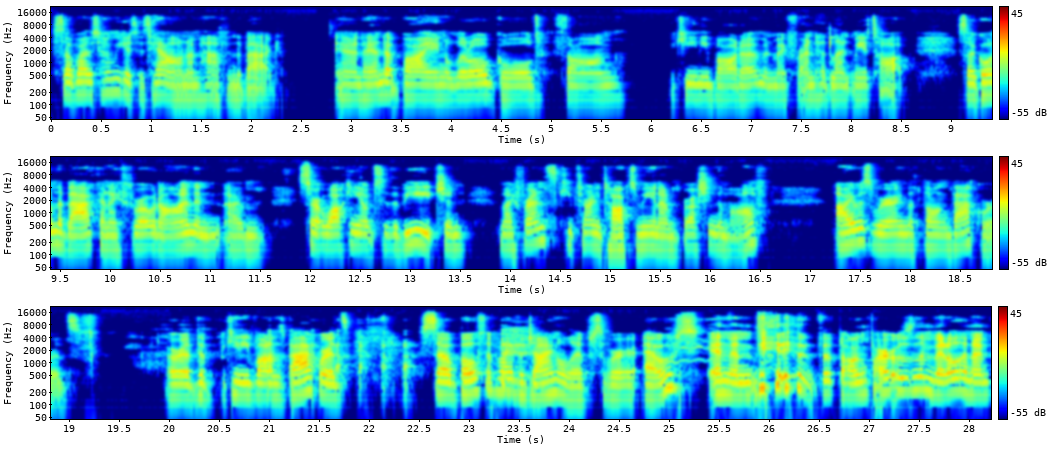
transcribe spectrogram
So by the time we get to town, I'm half in the bag. And I end up buying a little gold thong bikini bottom, and my friend had lent me a top. So I go in the back and I throw it on, and I'm start walking out to the beach and my friends keep trying to talk to me and I'm brushing them off. I was wearing the thong backwards or the bikini bottoms backwards. So both of my vaginal lips were out and then the thong part was in the middle and I'm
